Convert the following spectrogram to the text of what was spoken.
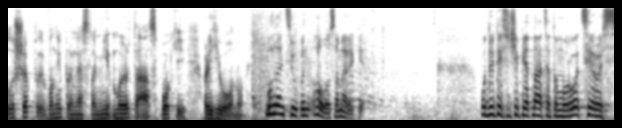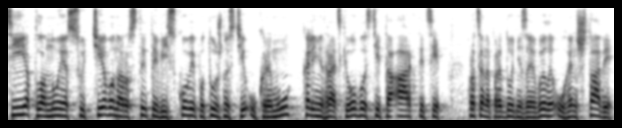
лише б вони принесли мі- мир та спокій регіону. Богдан Цюпин, Голос Америки. У 2015 році Росія планує суттєво наростити військові потужності у Криму, Калінінградській області та Арктиці. Про це напередодні заявили у генштабі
